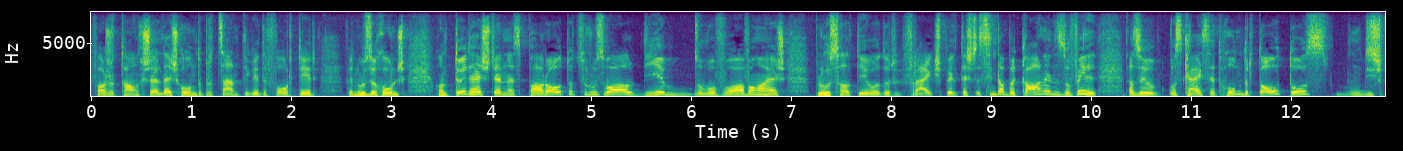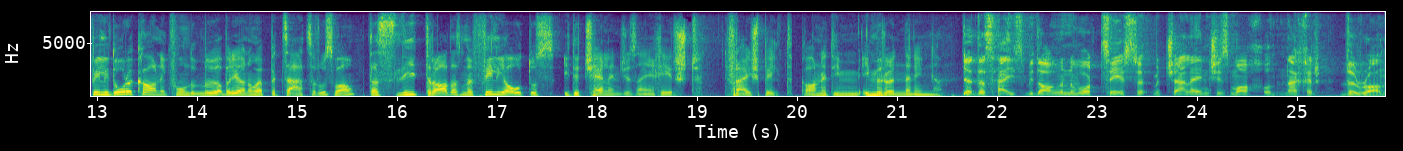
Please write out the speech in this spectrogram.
fährst du an die Tankstelle, dann ist hundertprozentig wieder vor dir, wenn du rauskommst. Und dort hast du dann ein paar Autos zur Auswahl, die, die du von Anfang an hast, plus halt die, die du freigespielt hast. Das sind aber gar nicht so viel. Also was heisst 100 Autos, Autos die Spiele durchgehauen. Ich gefunden, aber ja, nur etwa 10 zur Auswahl. Das liegt daran, dass man viele Autos in den Challenges eigentlich erst freispielt. Gar nicht im, im Rennen. Innen. Ja, das heisst mit anderen Worten, zuerst sollte man Challenges machen und nachher The Run.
